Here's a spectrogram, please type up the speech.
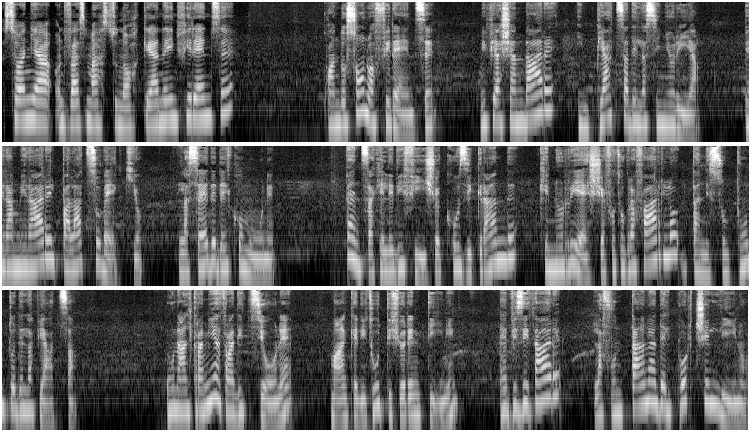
Sonja, und was machst du noch gerne in Firenze? Quando sono a Firenze mi piace andare in Piazza della Signoria per ammirare il Palazzo Vecchio, la sede del comune. Pensa che l'edificio è così grande che non riesci a fotografarlo da nessun punto della piazza. Un'altra mia tradizione, ma anche di tutti i fiorentini, è visitare la fontana del Porcellino,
